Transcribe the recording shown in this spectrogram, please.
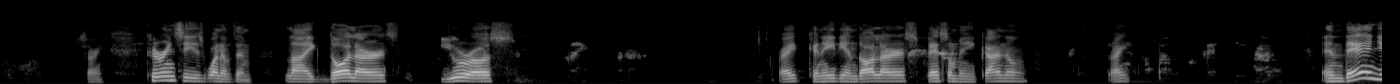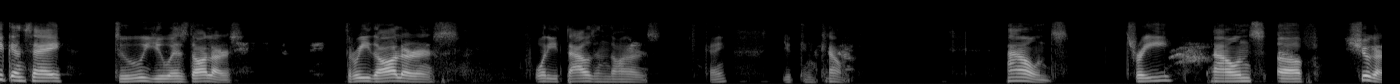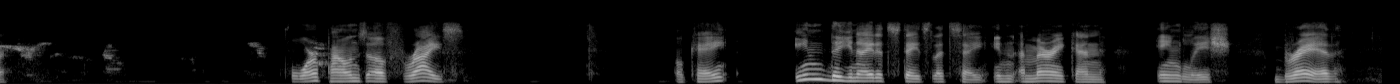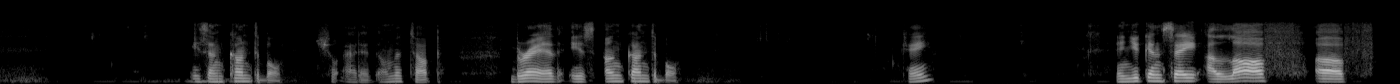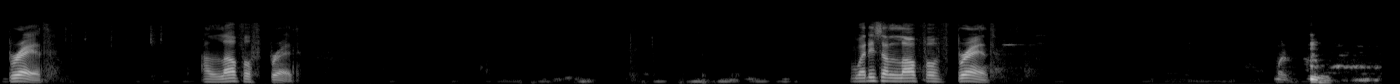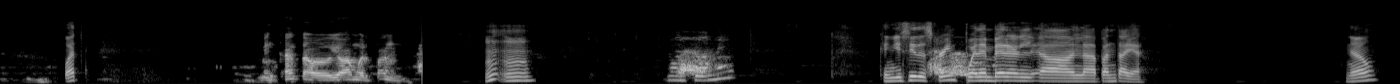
sorry. Currency is one of them, like dollars, euros, right? Canadian dollars, peso mexicano, right? And then you can say two US dollars, three dollars, forty thousand dollars. Okay, you can count. Pounds, three pounds of sugar, four pounds of rice. Okay, in the United States, let's say in American English, bread is uncountable. She'll add it on the top. Bread is uncountable. Okay. And you can say a loaf of bread. A loaf of bread. What is a loaf of bread? Amo el pan. What? Me encanta o yo amo el pan. Mm-mm. Montones. Can you see the screen? ¿Pueden ver el, ah, en la pantalla? No?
